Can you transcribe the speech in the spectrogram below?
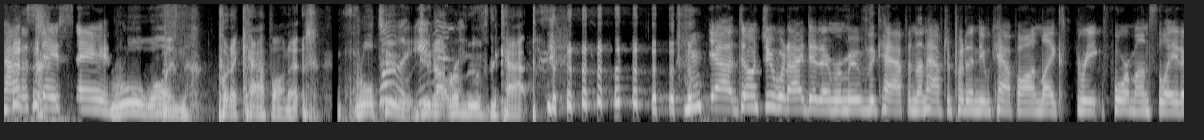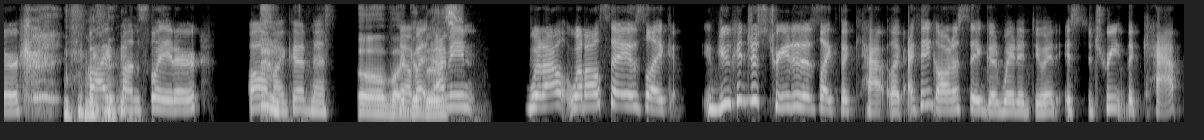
How to stay sane. Rule one: put a cap on it. Rule two: Well, do not remove the cap. Yeah, don't do what I did and remove the cap and then have to put a new cap on like three, four months later, five months later. Oh my goodness. Oh my no, goodness. but I mean, what I'll what I'll say is like you can just treat it as like the cap. Like I think honestly, a good way to do it is to treat the cap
